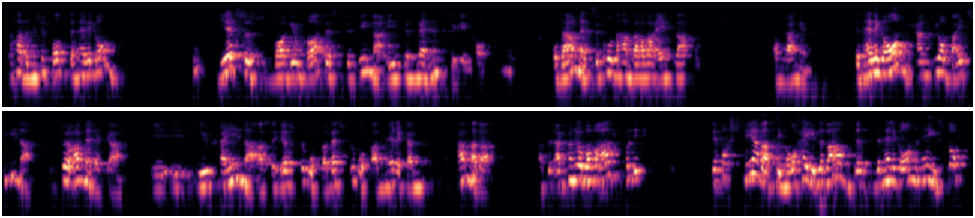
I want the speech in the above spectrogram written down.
så hadde vi ikke fått Den hellige ånd. Jesus var geografisk betinget i sin menneskelige kropp. Og Dermed så kunne han bare være én plass om gangen. Den hellige ånd kan jobbe i Kina, i Sør-Amerika, i, i, i, Ukraina, altså i Øst-Europa, Vest-Europa, Amerika, Canada Altså, han kan jobbe overalt på likt. Det skjer det ting over hele verden. Den hellige ånd reiser opp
